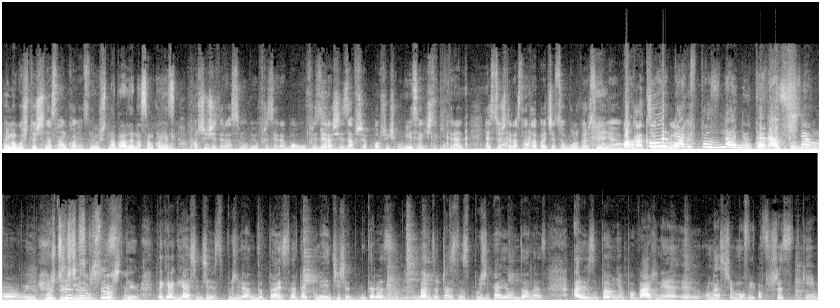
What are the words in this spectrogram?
Pani Małgosiu, to jeszcze na sam koniec, no już naprawdę na sam koniec, o czym się teraz mówi u fryzjera? Bo u fryzjera się zawsze o czymś mówi. Jest jakiś taki trend, jest coś teraz na tapecie, co bulwersuje, nie wiem, wakacje, o urlopy. w Poznaniu w teraz Poznaniu. się mówi. Bo rzeczywiście Przede są straszne. wszystkim. Tak jak ja się dzisiaj spóźniłam do Państwa, tak klienci się teraz bardzo często spóźniają do nas. Ale zupełnie poważnie, y, u nas się mówi o wszystkim,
